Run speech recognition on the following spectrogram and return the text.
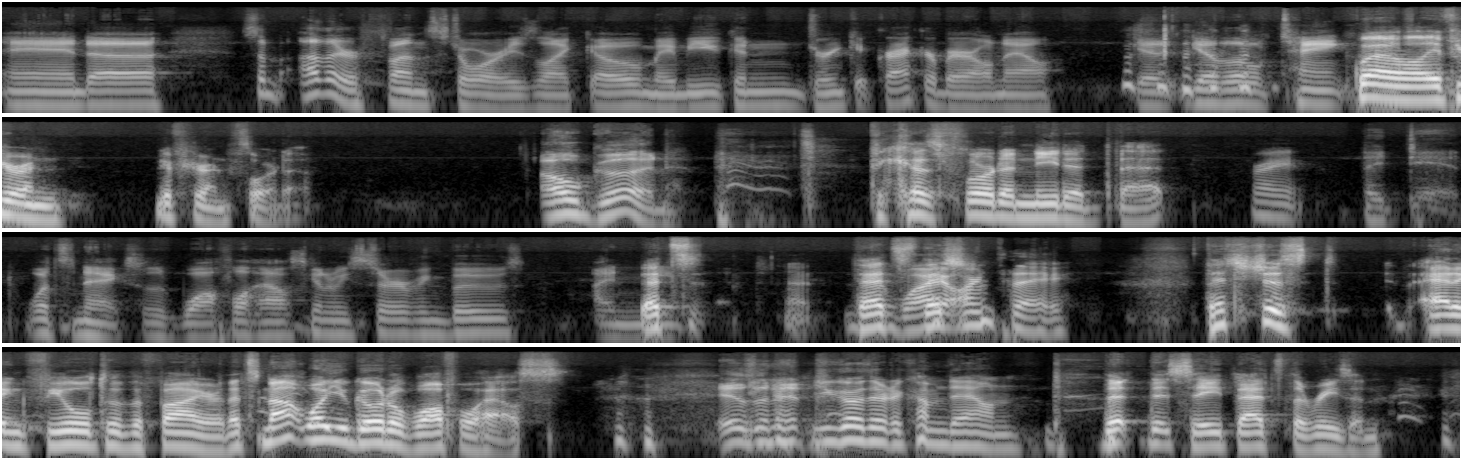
and uh, some other fun stories like oh maybe you can drink at Cracker Barrel now. Get get a little tank. Well, if you're in if you're in Florida, oh good because Florida needed that. Right. they did. What's next? Is Waffle House going to be serving booze? I need That's it. Uh, That's- why that's- aren't they? that's just adding fuel to the fire. That's not why you go to Waffle House. isn't it? You go there to come down. That, that see, that's the reason.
